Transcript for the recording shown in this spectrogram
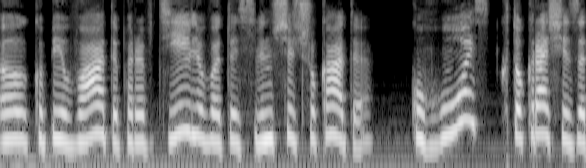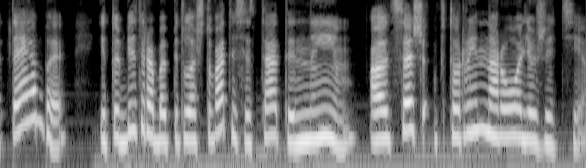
е, копіювати, перевтілюватись. Він вчить шукати когось, хто краще за тебе, і тобі треба підлаштуватися, стати ним. Але це ж вторинна роль у житті.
